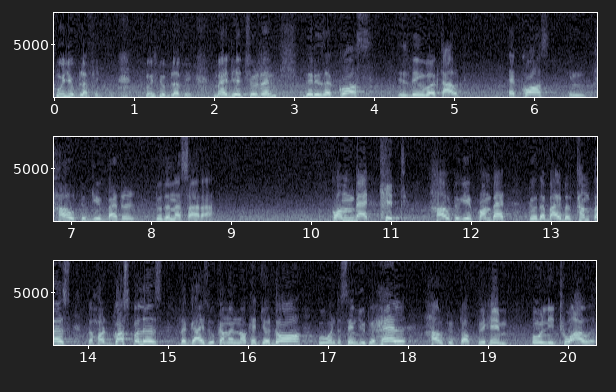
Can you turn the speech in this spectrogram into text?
Who are you bluffing? Who are you bluffing? My dear children, there is a course is being worked out. A course in how to give battle to the Nasara. Combat kit. How to give combat to the Bible thumpers, the hot gospelers, the guys who come and knock at your door, who want to send you to hell, how to talk to him. Only two hours.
